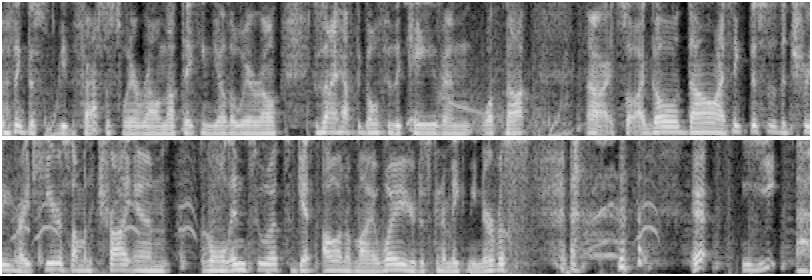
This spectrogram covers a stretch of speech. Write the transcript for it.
I think this would be the fastest way around, not taking the other way around, because then I have to go through the cave and whatnot. Alright, so I go down, I think this is the tree right here, so I'm to try and roll into it to get out of my way. You're just to make me nervous. yep, yeah.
